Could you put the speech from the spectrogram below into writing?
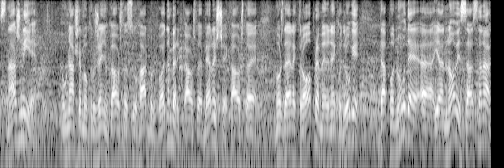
snažnije u našem okruženju kao što su Harburg Vodenberg, kao što je Belišće, kao što je možda elektroopreme ili neko drugi, da ponude e, jedan novi sastanak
